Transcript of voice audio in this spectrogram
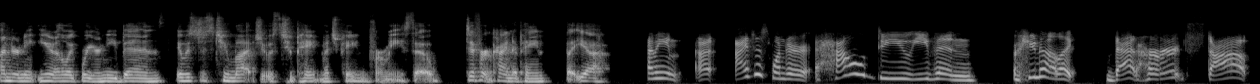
underneath, you know, like where your knee bends. It was just too much. It was too pain, much pain for me. So different kind of pain. But yeah, I mean, I, I just wonder how do you even are you not like that hurts? Stop.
